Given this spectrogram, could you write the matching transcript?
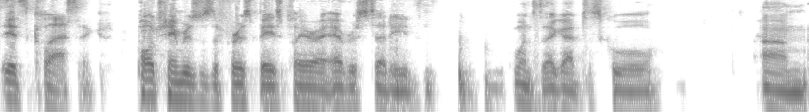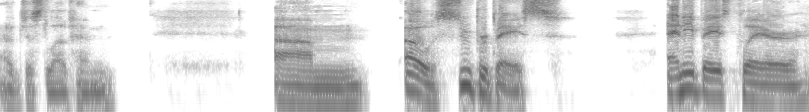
It's, classic. Paul Chambers was the first bass player I ever studied. Once I got to school, um, I just love him. Um, oh, super bass. Any bass player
